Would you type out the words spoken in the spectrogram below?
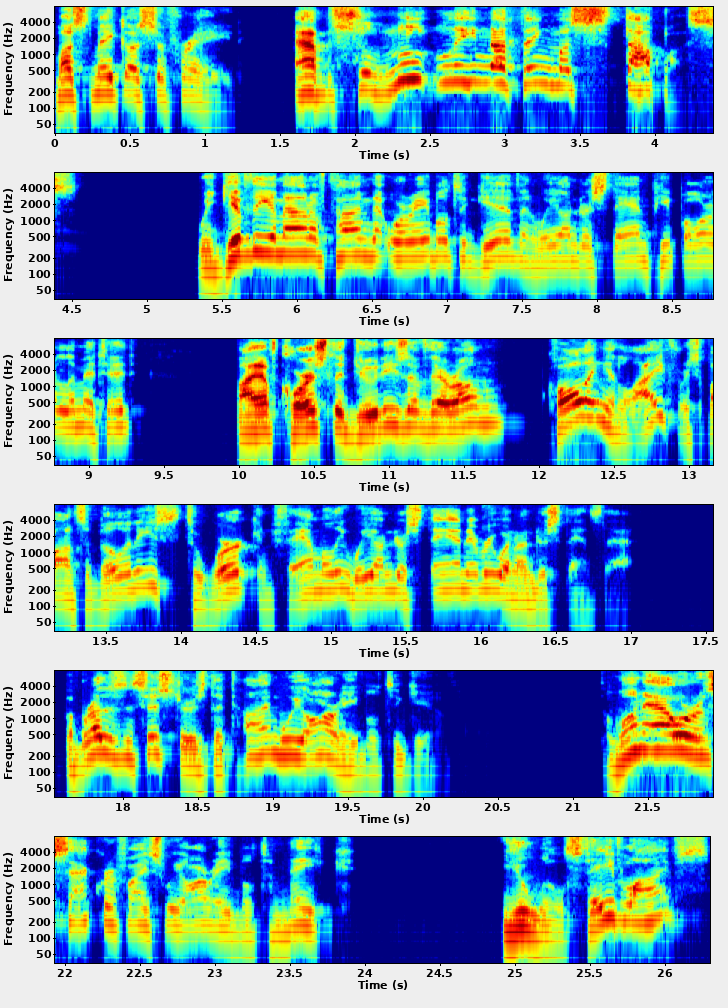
must make us afraid. Absolutely nothing must stop us we give the amount of time that we're able to give, and we understand people are limited by, of course, the duties of their own calling in life, responsibilities to work and family. We understand, everyone understands that. But, brothers and sisters, the time we are able to give, the one hour of sacrifice we are able to make, you will save lives,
